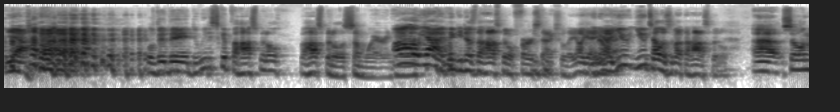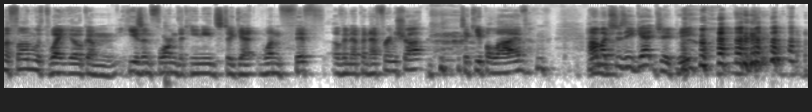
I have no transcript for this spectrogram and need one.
yeah. Well, did they? Did we skip the hospital? The hospital is somewhere in here. oh yeah, I think he does the hospital first. Actually. Okay. You know- yeah. You you tell us about the hospital. Uh, so on the phone with Dwight Yoakam, he's informed that he needs to get one fifth of an epinephrine shot to keep alive. How And, much uh, does he get, JP?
